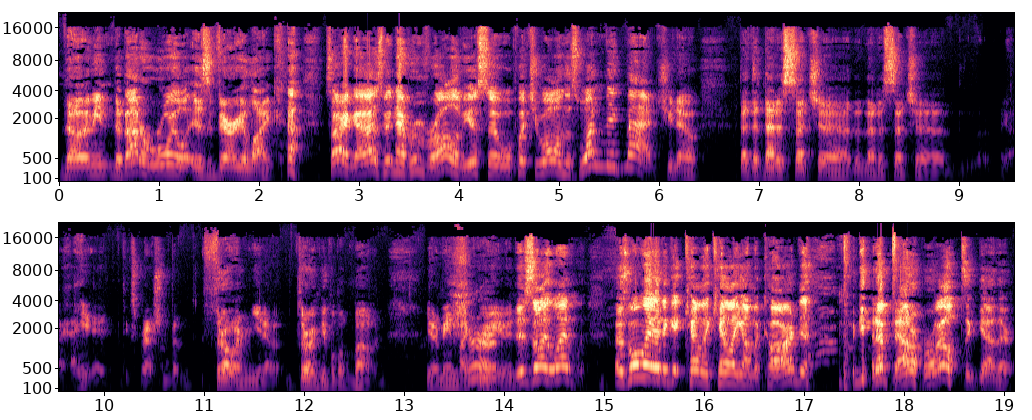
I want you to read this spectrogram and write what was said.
Though I mean, the battle royal is very like, sorry guys, we didn't have room for all of you, so we'll put you all in this one big match. You know, that that, that is such a that is such a I hate the expression, but throwing you know throwing people to bone. You know what I mean? Like Sure. we, there's only one. There's one way to get Kelly Kelly on the card to get a battle royal together.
